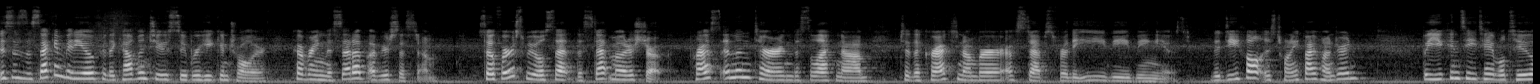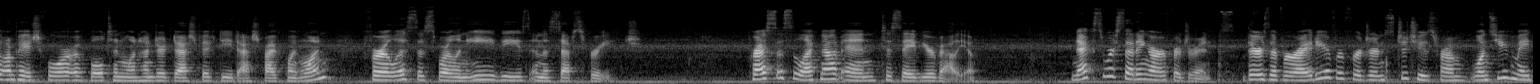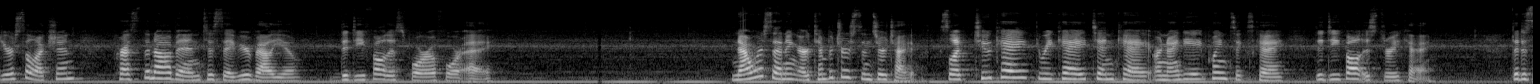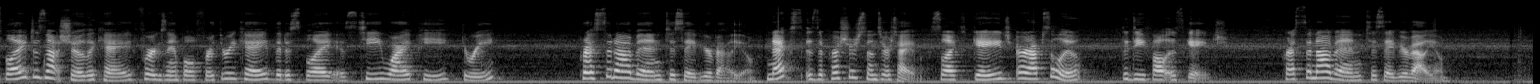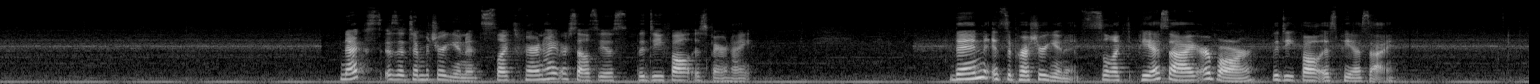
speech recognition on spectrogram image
This is the second video for the Kelvin 2 Superheat Controller, covering the setup of your system. So first we will set the step motor stroke. Press and then turn the select knob to the correct number of steps for the EEV being used. The default is 2500, but you can see table 2 on page 4 of Bulletin 100-50-5.1 for a list of Sporlan EEVs and the steps for each. Press the select knob in to save your value. Next, we're setting our refrigerants. There's a variety of refrigerants to choose from. Once you've made your selection, press the knob in to save your value. The default is 404A. Now we're setting our temperature sensor type. Select 2K, 3K, 10K, or 98.6K. The default is 3K. The display does not show the K. For example, for 3K, the display is TYP3. Press the knob in to save your value. Next is the pressure sensor type. Select gauge or absolute. The default is gauge. Press the knob in to save your value. Next is the temperature units. Select Fahrenheit or Celsius. The default is Fahrenheit. Then it's the pressure units. Select PSI or bar. The default is PSI.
